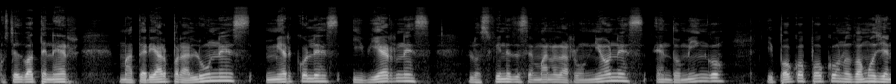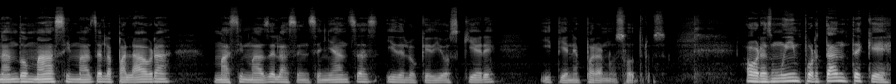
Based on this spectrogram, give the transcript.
usted va a tener material para lunes, miércoles y viernes los fines de semana las reuniones, en domingo, y poco a poco nos vamos llenando más y más de la palabra, más y más de las enseñanzas y de lo que Dios quiere y tiene para nosotros. Ahora es muy importante que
